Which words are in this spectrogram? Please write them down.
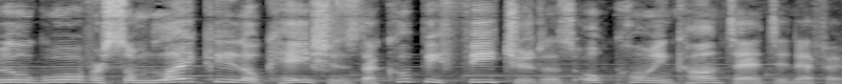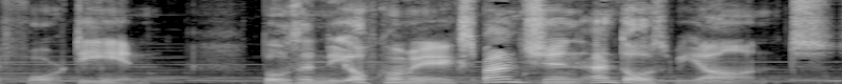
we will go over some likely locations that could be featured as upcoming content in FF14, both in the upcoming expansion and those beyond.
